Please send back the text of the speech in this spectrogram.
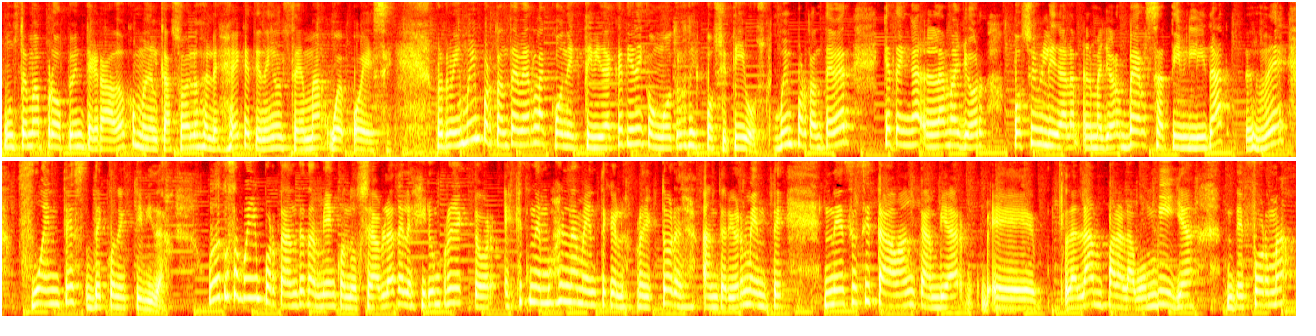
un sistema propio integrado, como en el caso de los LG que tienen el sistema WebOS. Pero también es muy importante ver la conectividad que tiene con otros dispositivos. Muy importante ver que tenga la mayor posibilidad, la, mayor versatilidad de fuentes de conectividad. Una cosa muy importante también cuando se habla de elegir un proyector es que tenemos en la mente que los proyectores anteriormente necesitaban cambiar eh, la lámpara, la bombilla de forma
